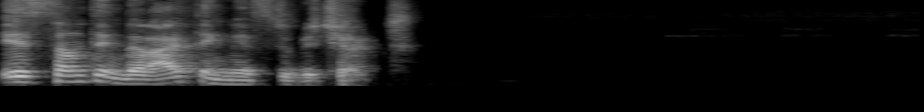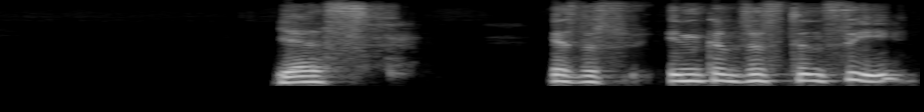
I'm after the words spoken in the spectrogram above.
is something that I think needs to be checked. Yes. Yes, this inconsistency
